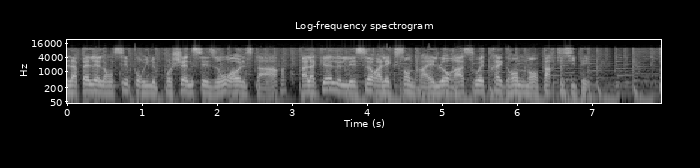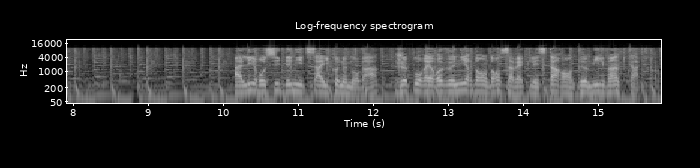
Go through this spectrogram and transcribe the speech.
L'appel est lancé pour une prochaine saison All-Star, à laquelle les sœurs Alexandra et Laura souhaiteraient grandement participer. À lire aussi Denitsa Ikonomova, je pourrais revenir dans Danse avec les stars en 2024.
